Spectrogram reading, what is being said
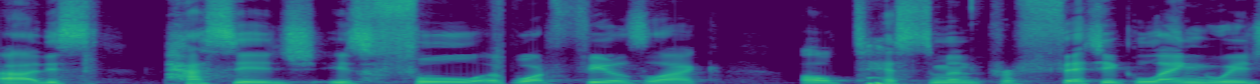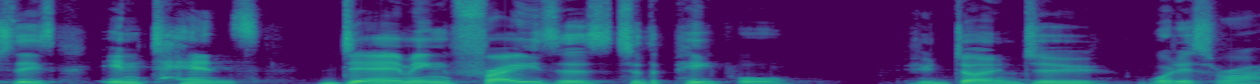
Uh, this passage is full of what feels like Old Testament prophetic language, these intense, damning phrases to the people who don't do what is right.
